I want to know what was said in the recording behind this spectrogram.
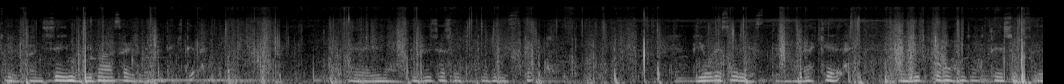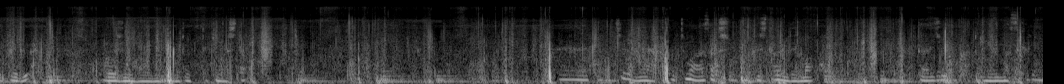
ー、という感じで今リバーサイドが出てきて。えー、今ブルジャショットブリスとビオレソリエスっていうのがね計50本ほど定食されてる路地の方に戻ってきました、えー、こっちはねこっちも朝収穫したんでまあ大丈夫かと思いますけども、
